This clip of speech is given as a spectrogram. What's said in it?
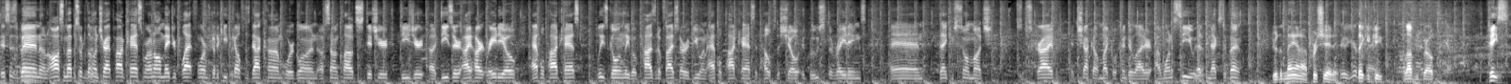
This has been an awesome episode of the Untrapped Podcast. We're on all major platforms. Go to keithkalfas.com or go on uh, SoundCloud, Stitcher, Deezer, uh, Deezer, iHeartRadio, Apple Podcasts. Please go and leave a positive five star review on Apple Podcasts. It helps the show, it boosts the ratings. And thank you so much. Subscribe and check out Michael Hinderliter. I want to see you at the next event. You're the man. I appreciate it. Dude, Thank you, Keith. Love you, bro. Peace.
